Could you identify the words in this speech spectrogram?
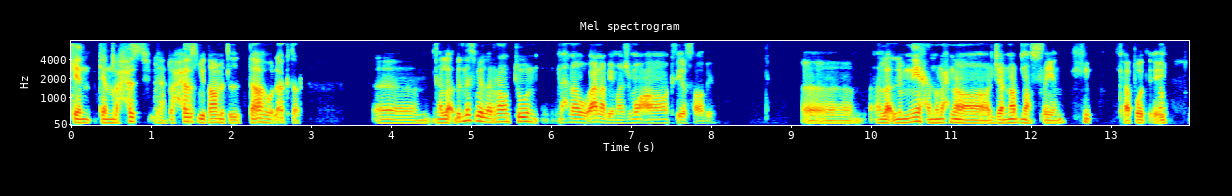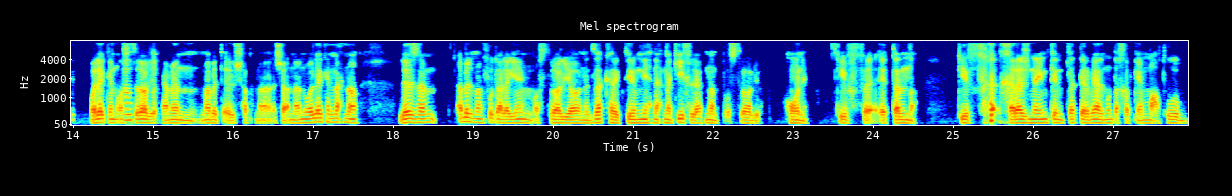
كان كان رح أحس يعني رح أحس بطعمه التأهل أكثر هلأ بالنسبة لل round 2 نحن وقعنا بمجموعة كثير صعبة. هلأ المنيح إنه نحن تجنبنا الصين ك pot A ولكن أستراليا كمان ما بتقل شأنا شأنا ولكن نحن لازم قبل ما نفوت على game أستراليا نتذكر كثير منيح نحن كيف لعبنا بأستراليا. هون كيف قتلنا كيف خرجنا يمكن ثلاث أرباع المنتخب كان معطوب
